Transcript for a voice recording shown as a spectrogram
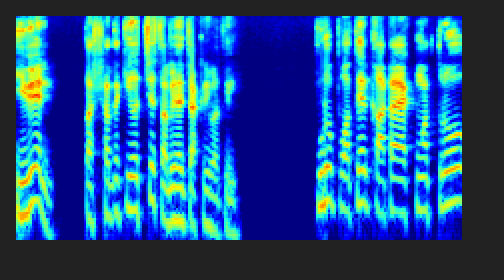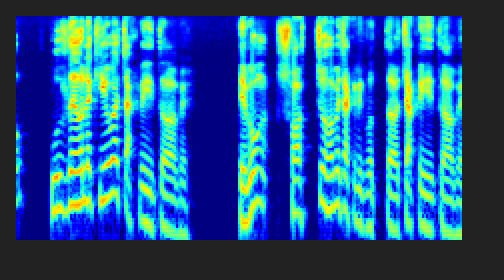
ইভেন তার সাথে কি হচ্ছে? তবে চাকরি বাতিল। পুরো পথের কাটা একমাত্র তুলতে হলে কি হবে? চাকরি দিতে হবে। এবং স্বচ্ছভাবে চাকরি করতে হবে, চাকরি দিতে হবে।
